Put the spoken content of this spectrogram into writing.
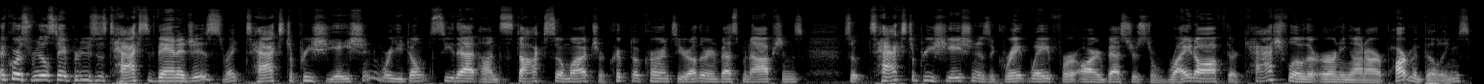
Of course, real estate produces tax advantages, right? Tax depreciation, where you don't see that on stocks so much or cryptocurrency or other investment options. So, tax depreciation is a great way for our investors to write off their cash flow they're earning on our apartment buildings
